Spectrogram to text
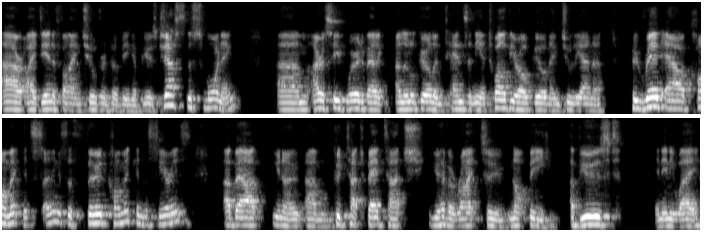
are identifying children who are being abused. Just this morning, um, I received word about a, a little girl in Tanzania, 12 year old girl named Juliana, who read our comic. It's, I think it's the third comic in the series about, you know, um, good touch, bad touch. You have a right to not be abused in any way.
